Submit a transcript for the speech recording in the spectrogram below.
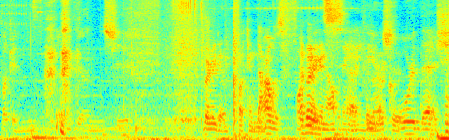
fucking gun shit. Very good, fucking. That was I fucking better get an alpha pack insane. for Dude, that shit. record that shit.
